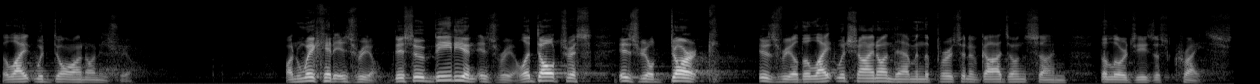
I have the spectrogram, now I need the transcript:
The light would dawn on Israel, on wicked Israel, disobedient Israel, adulterous Israel, dark Israel. The light would shine on them in the person of God's own Son, the Lord Jesus Christ.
